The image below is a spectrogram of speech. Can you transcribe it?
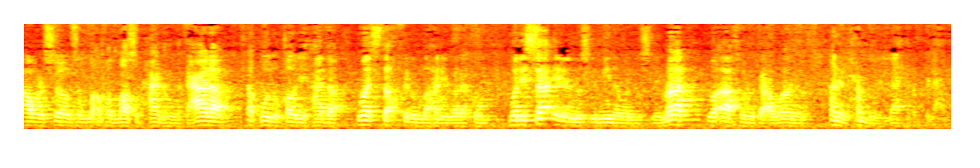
ourselves of Allah subhanahu wa ta'ala. أقول قولي هذا وأستغفر الله لي ولكم ولسائر المسلمين والمسلمات وآخر دعوانا أن الحمد لله رب العالمين.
